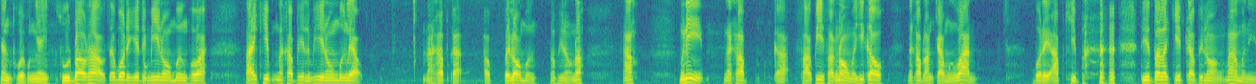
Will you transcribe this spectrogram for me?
ยังถวยบางไงสูตรเบ้าเท่า แต่บ่ได้เฮ็ดให้พี่น้องเบิ่งเพราะว่าหลายคลิปนะครับเฮ็ดให้พี่น้องเบิ่งแล้วนะครับก็เอาไปลองเบิ่งน้องพี่น้องเนาะ มื้อนี้นะครับก็ฝากพี่ฝากน้องไว้ที่เก่านะครับ หลังจากมือว่านบ่ได้อัพคลิปติดภารกิจครับพี่น้องมามื้อนี้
